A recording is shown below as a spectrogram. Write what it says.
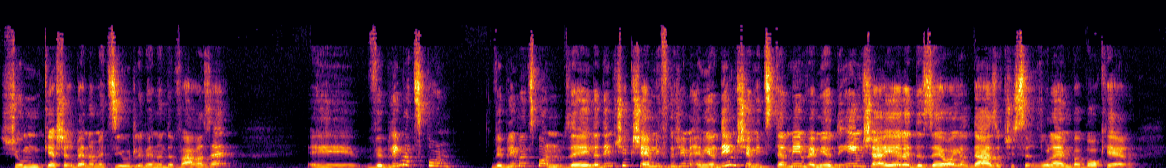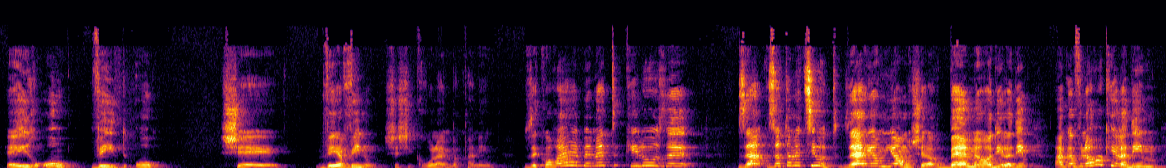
שום קשר בין המציאות לבין הדבר הזה, אה, ובלי מצפון. ובלי מצפון, זה ילדים שכשהם נפגשים, הם יודעים שהם מצטלמים והם יודעים שהילד הזה או הילדה הזאת שסירבו להם בבוקר, יראו וידעו ש... ויבינו ששיקרו להם בפנים. זה קורה באמת, כאילו זה, זה, זאת המציאות, זה היום יום של הרבה מאוד ילדים, אגב לא רק ילדים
